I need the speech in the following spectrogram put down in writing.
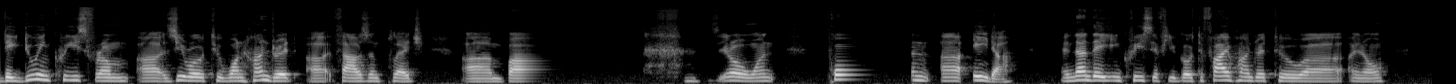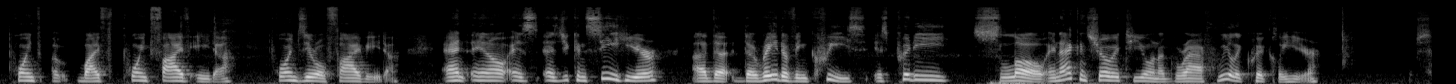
they do increase from uh, zero to one hundred thousand pledge um, by zero one point uh, ADA, and then they increase if you go to 500 to uh, you know point uh, by 0.5 ADA, 0.05 ADA, and you know as as you can see here, uh, the the rate of increase is pretty slow, and I can show it to you on a graph really quickly here. Oops.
